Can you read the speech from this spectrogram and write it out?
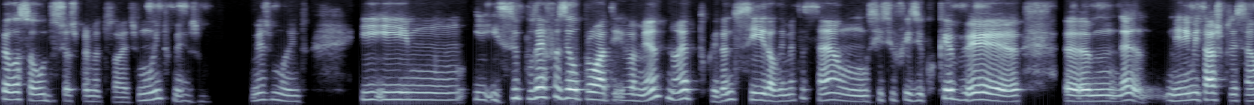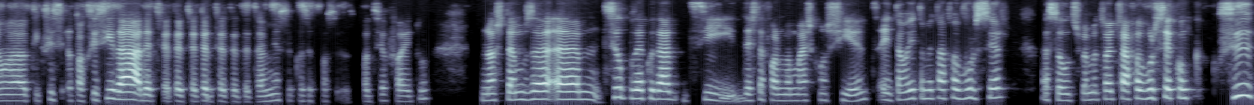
pela saúde dos seus espermatozoides, muito mesmo, mesmo muito. E, e, e, se puder fazê-lo proativamente, não é? Cuidando de si, da alimentação, exercício físico QB, um, né? minimizar a exposição à toxicidade, etc, etc, etc, etc, imensa coisa que pode, pode ser feito, nós estamos a, a, se ele puder cuidar de si desta forma mais consciente, então aí também está a favorecer a saúde dos espermatozoides, está a favorecer com que, se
